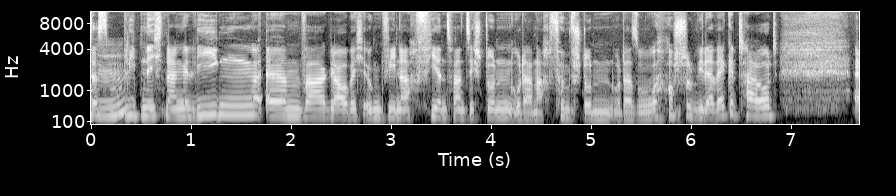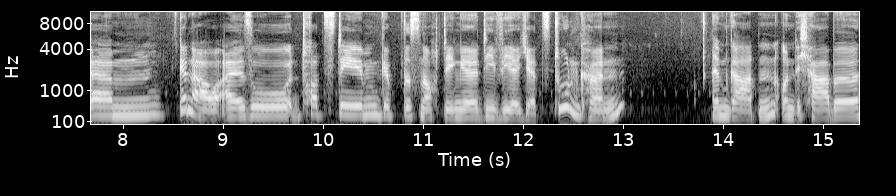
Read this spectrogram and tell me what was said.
Das Mhm. blieb nicht lange liegen, ähm, war, glaube ich, irgendwie nach 24 Stunden oder nach fünf Stunden oder so auch schon wieder weggetaut. Ähm, genau, also trotzdem gibt es noch Dinge, die wir jetzt tun können im Garten und ich habe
